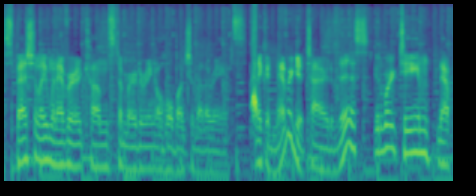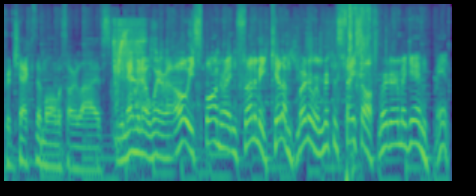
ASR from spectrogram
especially whenever it comes to murdering a whole bunch of other ants. I could never get tired of this. Good work, team. Now protect them all with our lives. You never know where. I oh, he spawned right in front of me. Kill him. Murder him. Rip his face off. Murder him again. Man,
